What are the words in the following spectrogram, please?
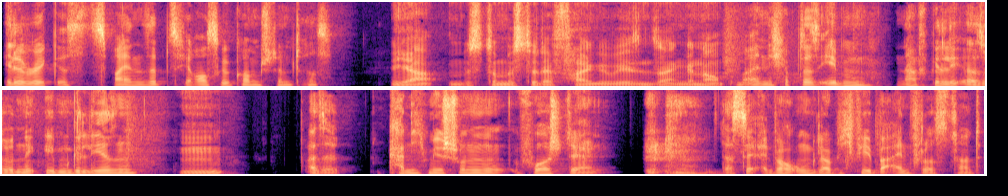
Ilric ist 72 rausgekommen, stimmt das? Ja, müsste, müsste der Fall gewesen sein, genau. Ich meine, ich habe das eben nachgelesen, also eben gelesen. Mhm. Also kann ich mir schon vorstellen, dass der einfach unglaublich viel beeinflusst hat.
